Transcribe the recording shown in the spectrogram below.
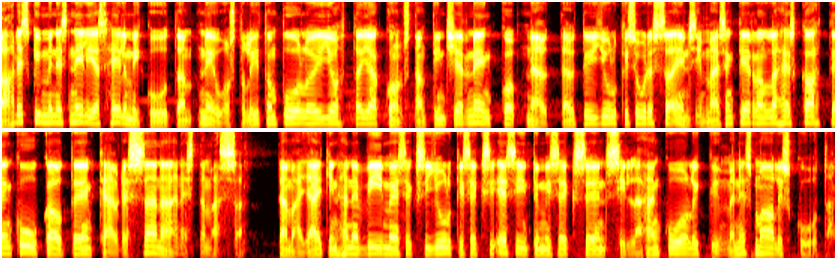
24. helmikuuta Neuvostoliiton puoluejohtaja Konstantin Chernenko näyttäytyi julkisuudessa ensimmäisen kerran lähes kahteen kuukauteen käydessään äänestämässä. Tämä jäikin hänen viimeiseksi julkiseksi esiintymisekseen, sillä hän kuoli 10. maaliskuuta.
